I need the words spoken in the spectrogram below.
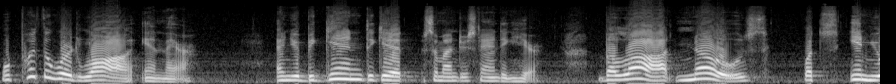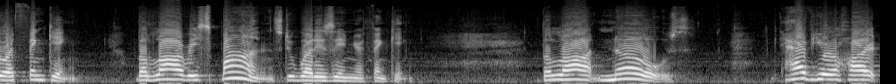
Well, put the word law in there, and you begin to get some understanding here. The law knows what's in your thinking. The law responds to what is in your thinking. The law knows. Have your heart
